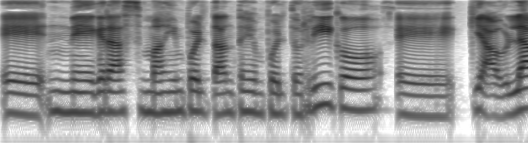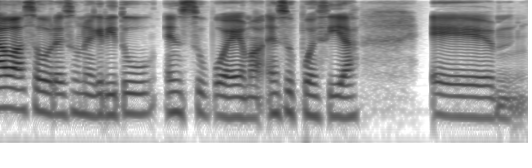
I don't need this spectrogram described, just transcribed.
eh, negras más importantes en Puerto Rico, eh, que hablaba sobre su negritud en su poema, en sus poesías. Eh,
